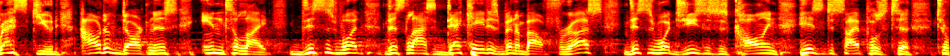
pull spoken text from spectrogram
rescued out of darkness into light. This is what this last decade has been about for us. This is what Jesus is calling his disciples to, to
